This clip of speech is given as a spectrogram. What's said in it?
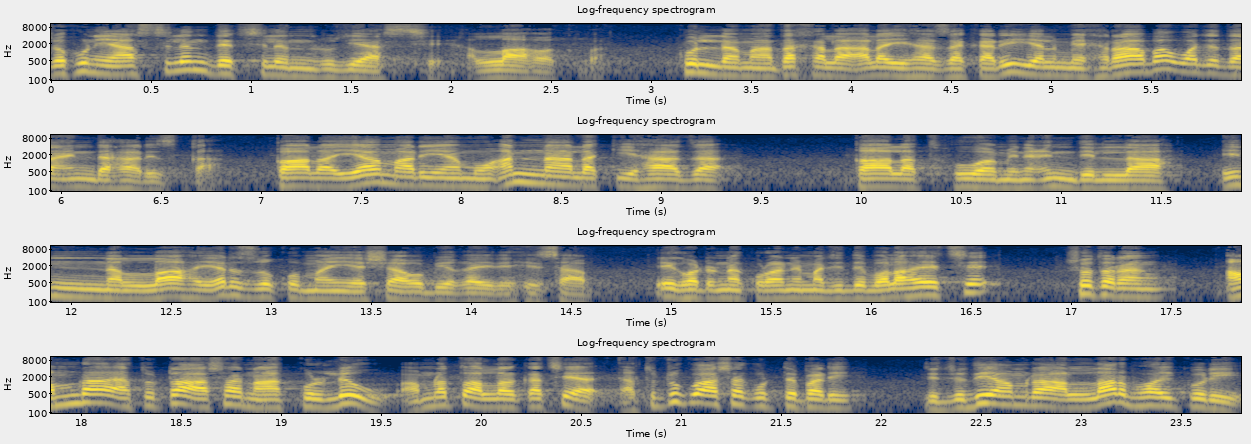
যখনই আসছিলেন, দেখছিলেন রুজি আসছে। আল্লাহ আকবার। কুল্লামা দাখালা আলাইহা জাকারি আল মেহরাবা ওয়াজাদা ইন্দাহা রিজকা। কালা, ইয়া মারিয়ামু, আন্না লাকি হাজা? কালাত, হুয়া মিন ইন্দিল্লাহ। ইন্নাল্লাহ ইয়ারযুকু মান ইয়াশাউ বিগাইরি হিসাব। এই ঘটনা কোরআনের মাজিদে বলা হয়েছে। সুতরাং আমরা এতটা আশা না করলেও আমরা তো আল্লাহর কাছে এতটুকু আশা করতে পারি যে যদি আমরা আল্লাহর ভয় করি,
